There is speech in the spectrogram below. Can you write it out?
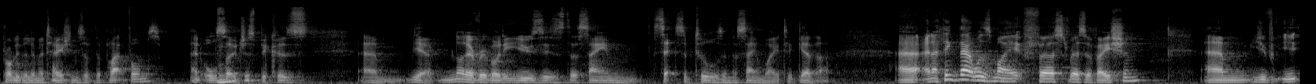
probably the limitations of the platforms, and also mm-hmm. just because um, yeah, not everybody uses the same sets of tools in the same way together. Uh, and I think that was my first reservation. Um, you've, you,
